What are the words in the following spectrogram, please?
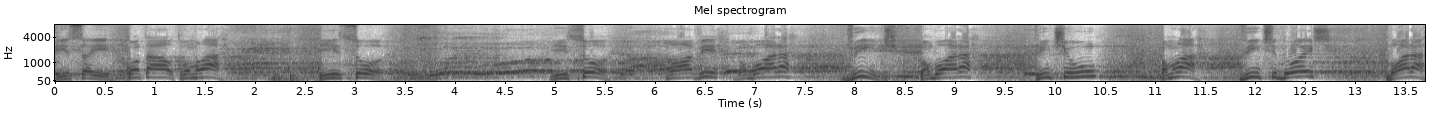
isso aí, conta alto, vamos lá, isso, isso. 9. Vambora. 20. Vambora. 21. Vamos lá. 22. Bora.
